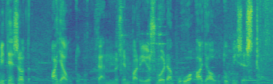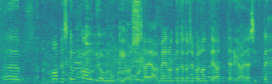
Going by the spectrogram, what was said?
Miten sä oot ajautunut tämmöisen pari, jos voidaan puhua ajautumisesta? Öö, mä oon opiskellut Kallion lukiossa ja meillä on tosi tosi paljon teatteria ja sitten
